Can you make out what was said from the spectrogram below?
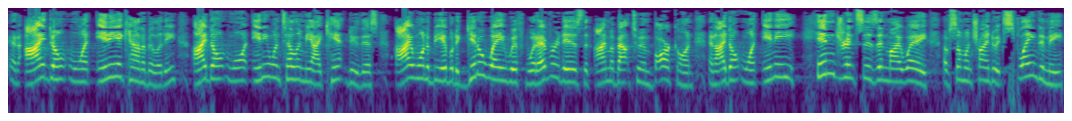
And I don't want any accountability. I don't want anyone telling me I can't do this. I want to be able to get away with whatever it is that I'm about to embark on. And I don't want any hindrances in my way of someone trying to explain to me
